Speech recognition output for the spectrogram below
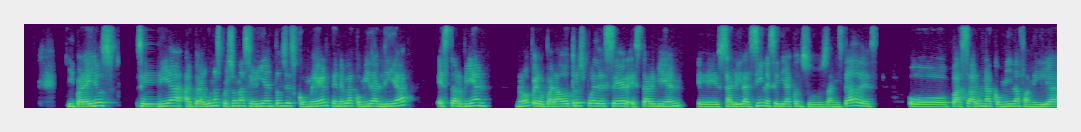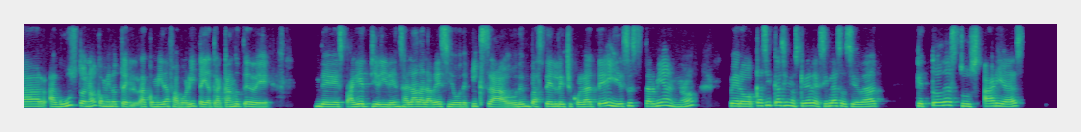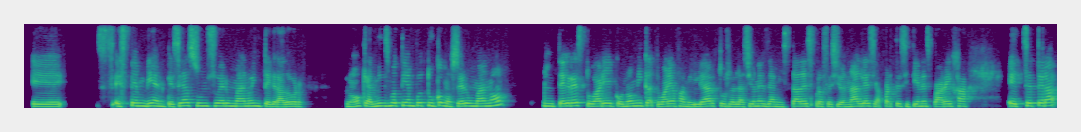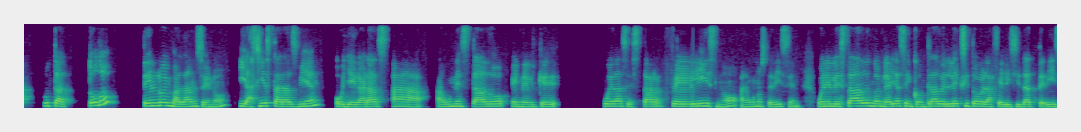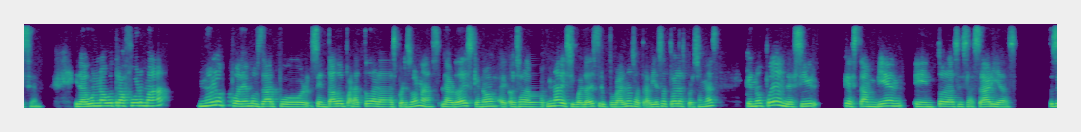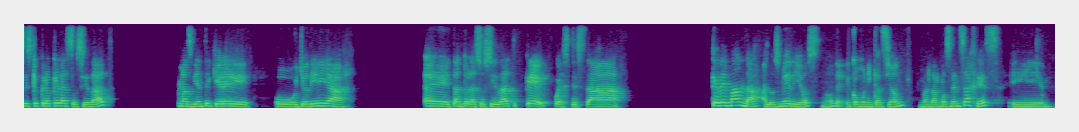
Y para ellos sería, para algunas personas sería entonces comer, tener la comida al día, estar bien, ¿no? Pero para otros puede ser estar bien, eh, salir al cine ese día con sus amistades o pasar una comida familiar a gusto, ¿no? Comiéndote la comida favorita y atracándote de, de espagueti y de ensalada a la vez o de pizza o de un pastel de chocolate y eso es estar bien, ¿no? Pero casi casi nos quiere decir la sociedad que todas tus áreas eh, estén bien, que seas un ser humano integrador, ¿no? Que al mismo tiempo tú como ser humano integres tu área económica, tu área familiar, tus relaciones de amistades profesionales y aparte si tienes pareja, etcétera, puta, todo tenlo en balance, ¿no? Y así estarás bien o llegarás a, a un estado en el que puedas estar feliz, ¿no? Algunos te dicen, o en el estado en donde hayas encontrado el éxito o la felicidad, te dicen. Y de alguna u otra forma, no lo podemos dar por sentado para todas las personas. La verdad es que no. Eh, o sea, una desigualdad estructural nos atraviesa a todas las personas que no pueden decir que están bien en todas esas áreas. Entonces, yo creo que la sociedad más bien te quiere, o yo diría, eh, tanto la sociedad que pues está, que demanda a los medios de comunicación, mandarnos mensajes, eh,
